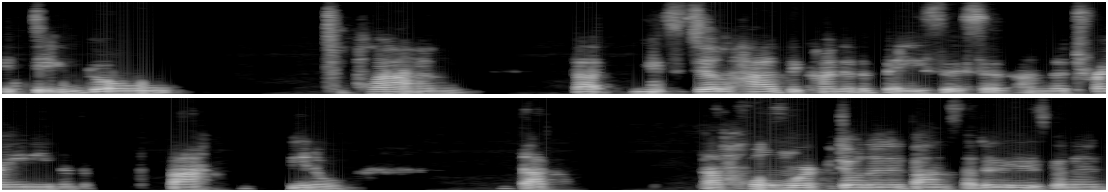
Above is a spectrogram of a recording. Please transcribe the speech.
it didn't go to plan that you still had the kind of the basis and the training and the back you know that that homework done in advance that it is going to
